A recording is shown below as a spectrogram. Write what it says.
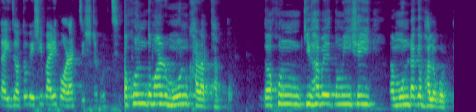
তাই যত বেশি পারি পড়ার চেষ্টা করছি। তখন তোমার মন খারাপ থাকতো তখন কীভাবে তুমি সেই মনটাকে ভালো করতে?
